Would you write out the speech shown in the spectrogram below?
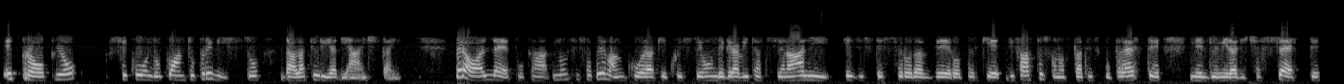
e proprio secondo quanto previsto dalla teoria di Einstein. Però all'epoca non si sapeva ancora che queste onde gravitazionali esistessero davvero perché di fatto sono state scoperte nel 2017.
